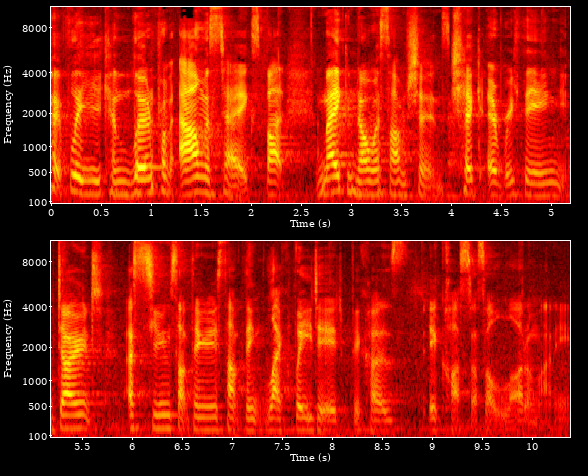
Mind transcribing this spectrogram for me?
Hopefully you can learn from our mistakes, but make no assumptions. Check everything. Don't assume something is something like we did because it cost us a lot of money.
